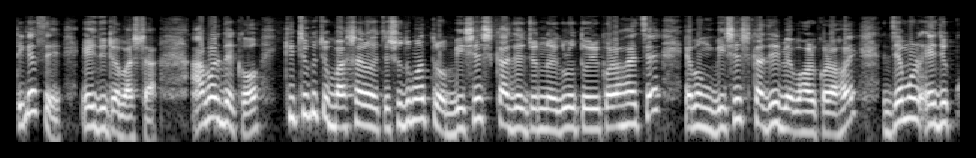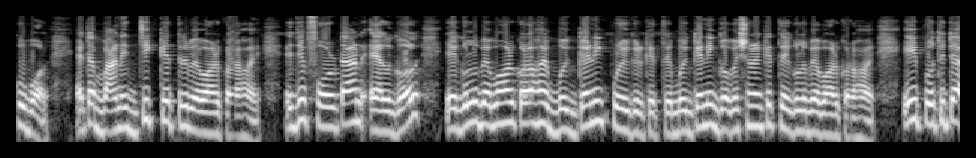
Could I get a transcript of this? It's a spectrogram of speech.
ঠিক আছে? এই দুইটা ভাষা আবার দেখো, কিছু কিছু বাসা রয়েছে, শুধুমাত্র বিশেষ কাজের জন্য এগুলো তৈরি করা হয়েছে এবং বিশেষ কাজেই ব্যবহার করা হয়। যেমন এই যে কুবল, এটা বাণিজ্যিক ক্ষেত্রে ব্যবহার করা হয়। এই যে ফোরটান অ্যালগল এগুলো ব্যবহার করা হয় বৈজ্ঞানিক প্রয়োগের ক্ষেত্রে, বৈজ্ঞানিক গবেষণার ক্ষেত্রে এগুলো ব্যবহার করা হয়। এই প্রতিটা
